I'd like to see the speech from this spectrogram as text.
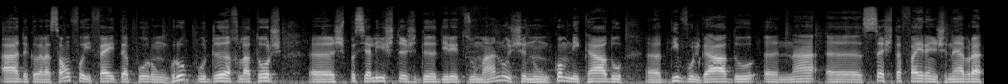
A declaração foi feita por um grupo de relatores uh, especialistas de direitos humanos num comunicado uh, divulgado na sexta-feira em Genebra,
